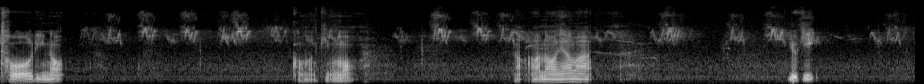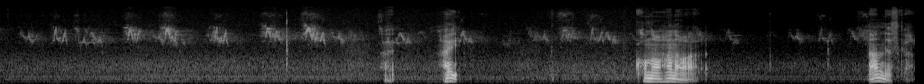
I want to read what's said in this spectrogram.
通りのこの木もあの山。雪。はい、この花は何ですか？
